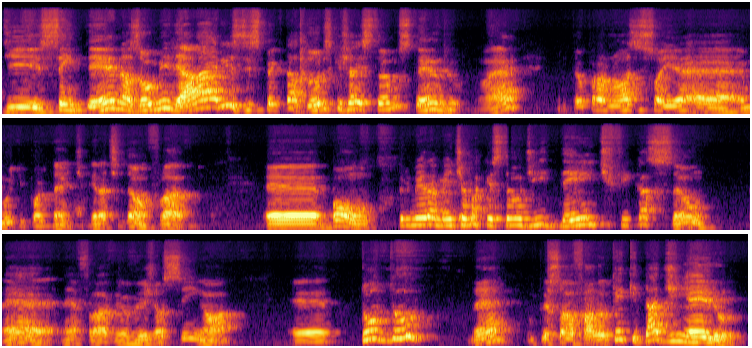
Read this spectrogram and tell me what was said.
de centenas ou milhares de espectadores que já estamos tendo, não é? Então, para nós, isso aí é, é, é, muito importante. Gratidão, Flávio. É, bom, primeiramente é uma questão de identificação, né, né Flávio? Eu vejo assim, ó, é, tudo, né? O pessoal fala, o que que dá dinheiro?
